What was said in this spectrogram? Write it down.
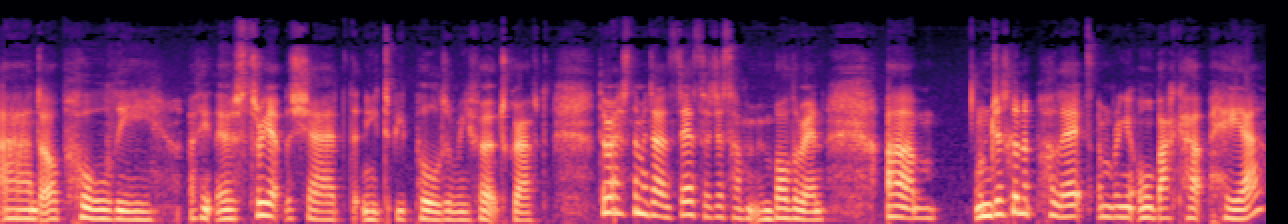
And I'll pull the, I think there's three up the shed that need to be pulled and rephotographed. The rest of them are downstairs, so I just haven't been bothering. Um, I'm just going to pull it and bring it all back up here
